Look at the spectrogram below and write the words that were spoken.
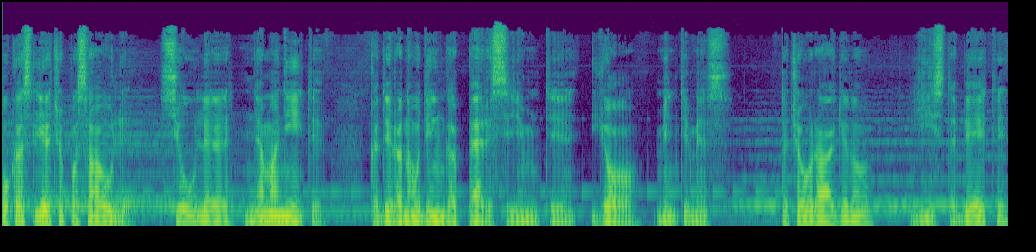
O kas liečia pasaulį, siūlė nemanyti, kad yra naudinga persijimti jo mintimis, tačiau ragino jį stebėti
